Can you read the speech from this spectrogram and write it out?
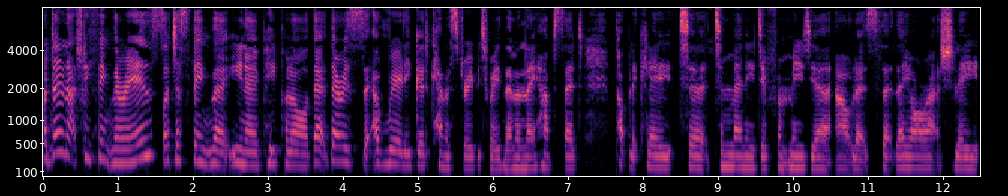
I don't actually think there is. I just think that, you know, people are, there, there is a really good chemistry between them. And they have said publicly to, to many different media outlets that they are actually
